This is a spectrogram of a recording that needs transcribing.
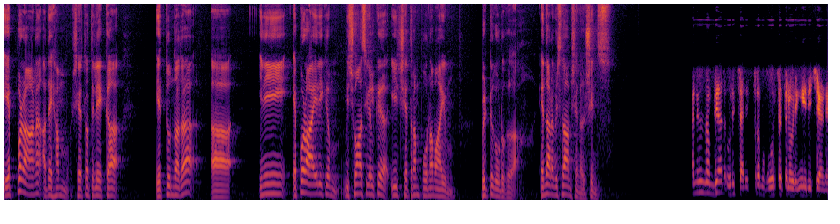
എപ്പോഴാണ് അദ്ദേഹം ക്ഷേത്രത്തിലേക്ക് എത്തുന്നത്? ഇനി എപ്പോഴായിരിക്കും വിശ്വാസികൾക്ക് ഈ ക്ഷേത്രം പൂർണമായും വിട്ടുകൊടുക്കുക? എന്താണ് വിശദാംശങ്ങൾ ഷിൻസ്? അനിൽ നമ്പ്യാർ ഒരു ചരിത്ര മുഹൂർത്തത്തിന് ഒരുങ്ങിയിരിക്കുകയാണ്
